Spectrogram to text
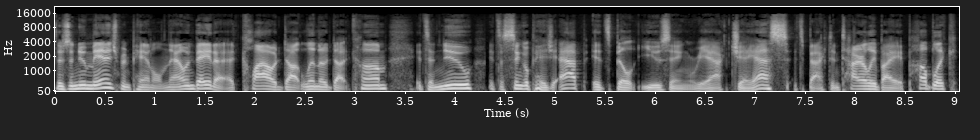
There's a new management panel now in beta at cloud.linode.com. It's a new, it's a single page app. It's built using React.js. It's backed entirely by a public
